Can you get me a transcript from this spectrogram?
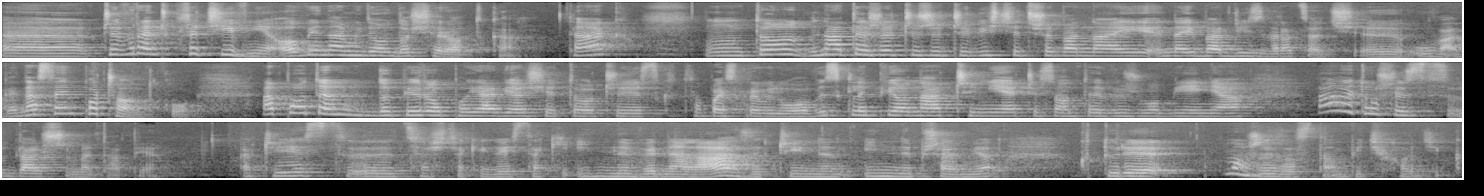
e, czy wręcz przeciwnie, obie nam idą do środka. Tak? Mm, To na te rzeczy rzeczywiście trzeba naj, najbardziej zwracać e, uwagę. Na samym początku. A potem dopiero pojawia się to, czy jest stopa jest prawidłowo wysklepiona, czy nie, czy są te wyżłobienia, ale to już jest w dalszym etapie. A czy jest e, coś takiego, jest taki inny wynalazek, czy inny, inny przedmiot, który może zastąpić chodzik?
